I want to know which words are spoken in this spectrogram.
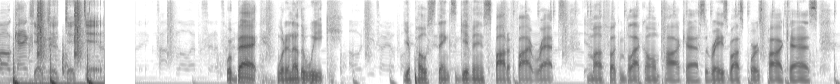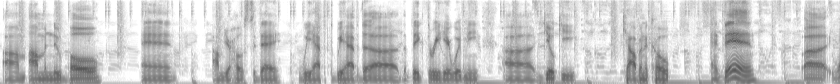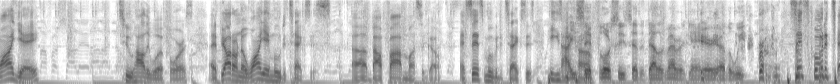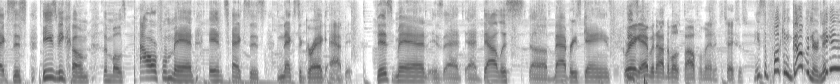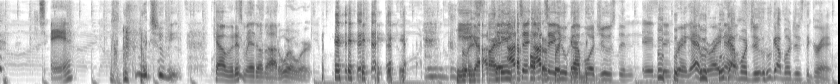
Yeah, yeah, yeah, yeah. We're back with another week. Your post Thanksgiving Spotify wrapped motherfucking black owned podcast, the Raised by Sports podcast. Um, I'm Manute Bol, and I'm your host today. We have we have the uh the big three here with me, uh Gilkey, Calvin Acope, and then uh Wanye to Hollywood for us. If y'all don't know, Wanye moved to Texas uh, about five months ago, and since moving to Texas, he's Now he become, said floor seats at the Dallas Mavericks game every other week. Bro, since moving to Texas, he's become the most powerful man in Texas next to Greg Abbott. This man is at, at Dallas uh, Mavericks games. Greg he's, Abbott not the most powerful man in Texas. he's the fucking governor, nigga. And what you mean? Calvin, this man don't know how the world works. he got, I'll tell, ain't I'll tell, I'll tell you who got more juice than, than Greg Abbott right who now. got more juice? Who got more juice than Greg?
